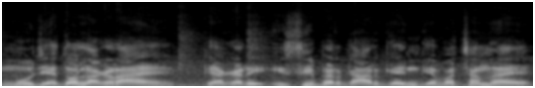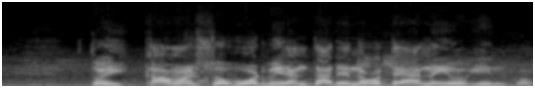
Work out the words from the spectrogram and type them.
मुझे तो लग रहा है कि अगर इसी प्रकार के इनके वचन रहे तो इक्यावन सौ वोट भी जनता देने को तैयार नहीं होगी इनको।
